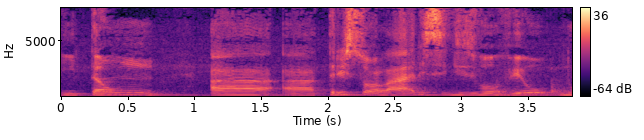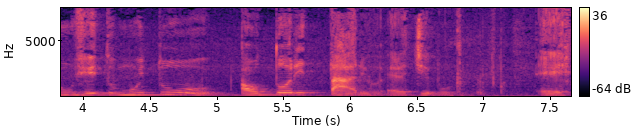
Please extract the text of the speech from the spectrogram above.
Então, a, a Trisolares se desenvolveu num jeito muito autoritário. Era tipo, é,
